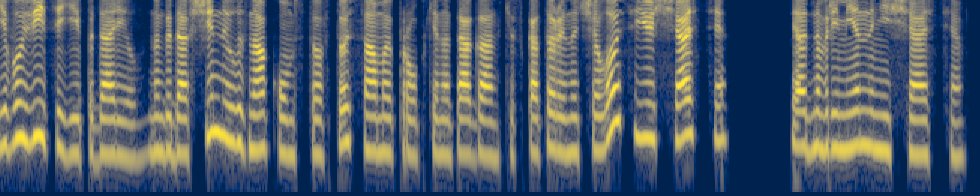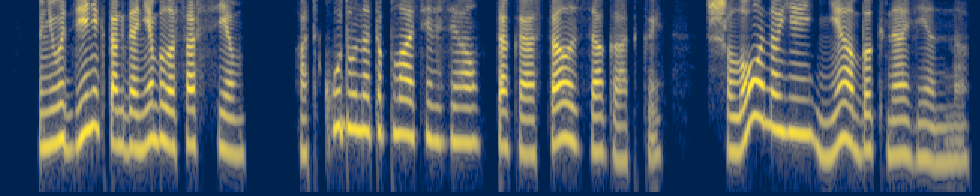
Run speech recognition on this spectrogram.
Его Витя ей подарил на годовщину их знакомства в той самой пробке на Таганке, с которой началось ее счастье и одновременно несчастье. У него денег тогда не было совсем. Откуда он это платье взял, так и осталось загадкой. Шло оно ей необыкновенно.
